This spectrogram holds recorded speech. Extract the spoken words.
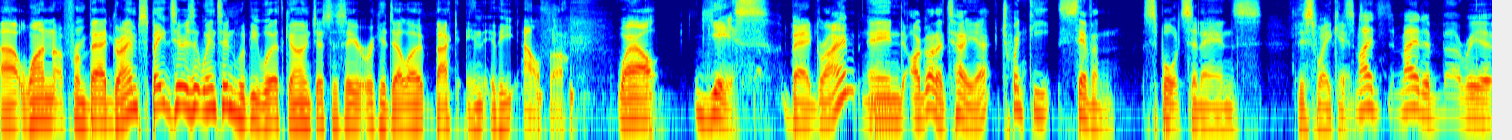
Uh, one from Bad Graham. Speed series at Winton would be worth going just to see Ricciardello back in the Alfa. Well, Yes, bad Graham. And I got to tell you, 27 sports sedans this weekend. It's made made a, a re,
